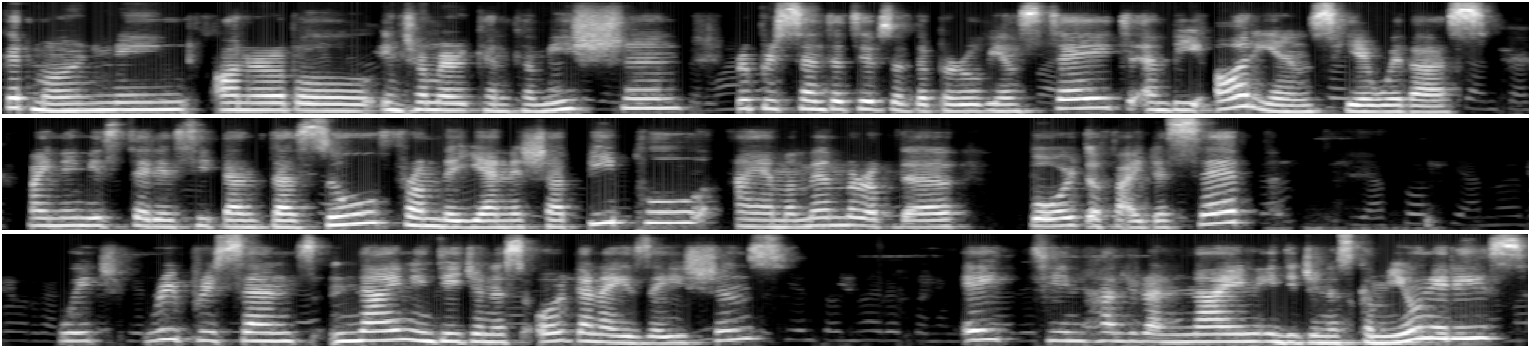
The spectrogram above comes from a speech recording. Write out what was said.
Good morning, Honorable Inter-American Commission, representatives of the Peruvian state, and the audience here with us. My name is Teresita Antazú from the Yanesha people. I am a member of the board of AIDESEP, which represents nine indigenous organizations, 1,809 indigenous communities,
